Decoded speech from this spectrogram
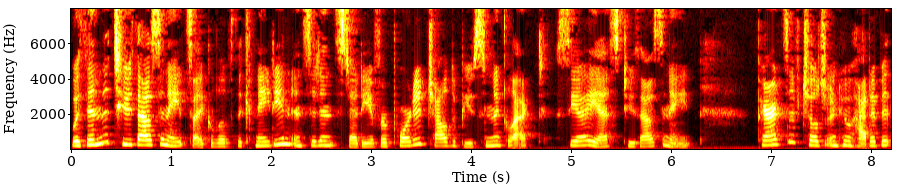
Within the 2008 cycle of the Canadian Incident Study of Reported Child Abuse and Neglect, CIS 2008, parents of children who had a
